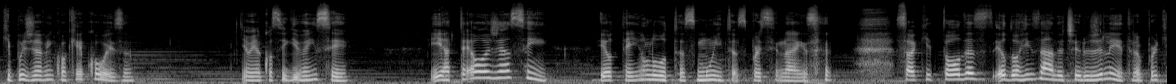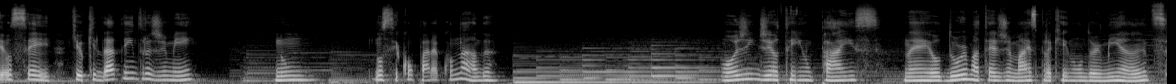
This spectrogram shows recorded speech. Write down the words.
que podia vir qualquer coisa. Eu ia conseguir vencer. E até hoje é assim. Eu tenho lutas, muitas por sinais. Só que todas eu dou risada, eu tiro de letra, porque eu sei que o que dá dentro de mim não, não se compara com nada. Hoje em dia eu tenho paz, né? Eu durmo até demais para quem não dormia antes,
